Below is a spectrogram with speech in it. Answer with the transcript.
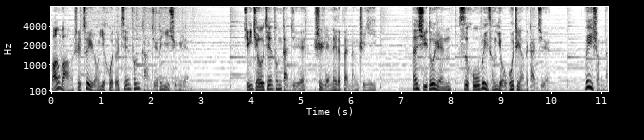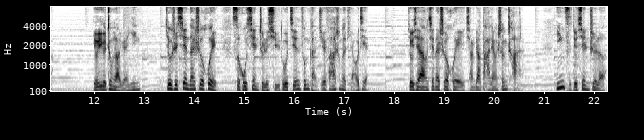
往往是最容易获得尖峰感觉的一群人。寻求尖峰感觉是人类的本能之一，但许多人似乎未曾有过这样的感觉。为什么呢？有一个重要原因，就是现代社会似乎限制了许多尖峰感觉发生的条件。就像现代社会强调大量生产，因此就限制了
